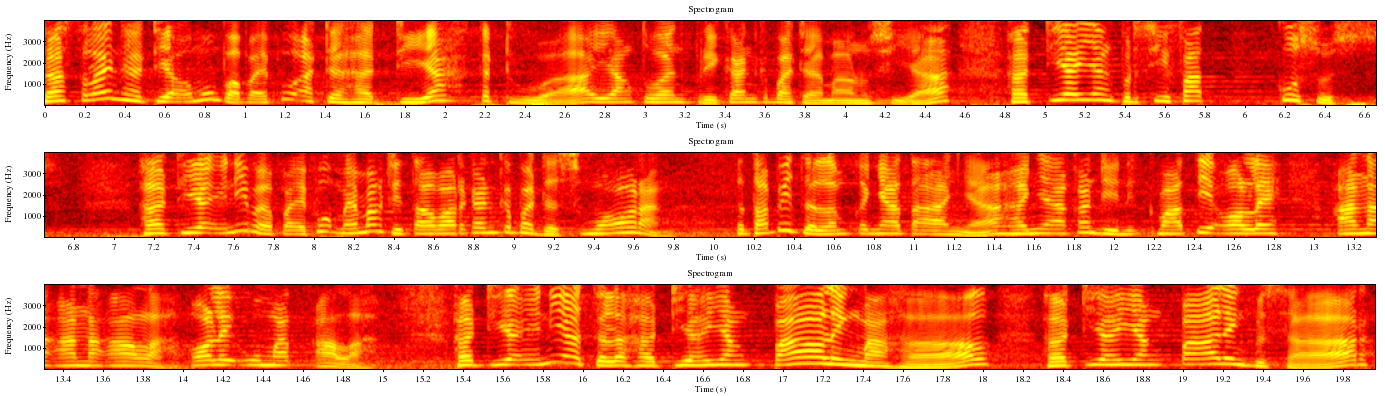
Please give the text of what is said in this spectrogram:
Nah selain hadiah umum Bapak Ibu ada hadiah kedua yang Tuhan berikan kepada manusia, hadiah yang bersifat khusus. Hadiah ini Bapak Ibu memang ditawarkan kepada semua orang, tetapi dalam kenyataannya hanya akan dinikmati oleh anak-anak Allah, oleh umat Allah. Hadiah ini adalah hadiah yang paling mahal, hadiah yang paling besar,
